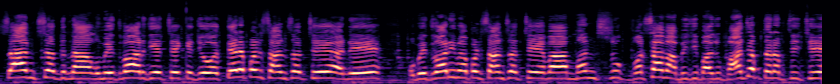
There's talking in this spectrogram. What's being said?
સાંસદના ઉમેદવાર જે છે કે જેઓ અત્યારે પણ સાંસદ છે અને ઉમેદવારીમાં પણ સાંસદ છે એવા મનસુખ વસાવા બીજી બાજુ ભાજપ તરફથી છે.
